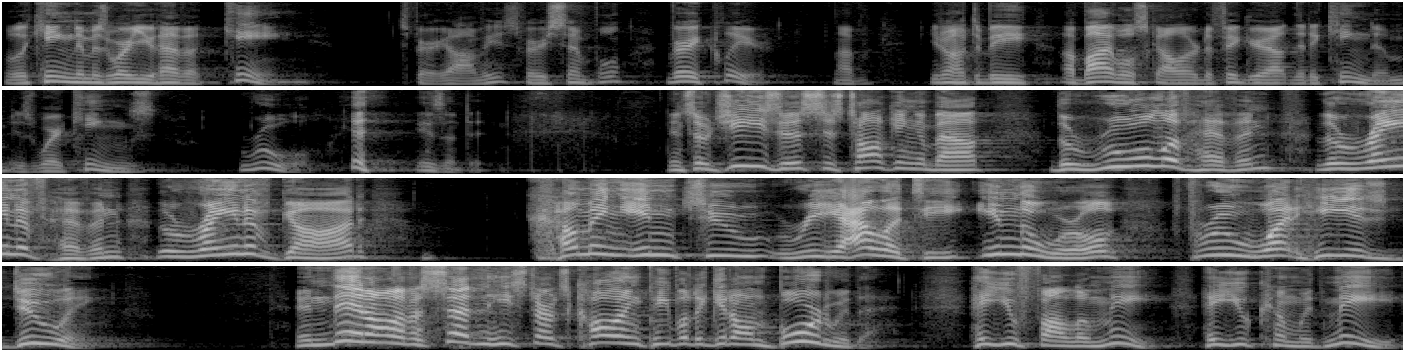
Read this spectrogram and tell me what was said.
Well, a kingdom is where you have a king. It's very obvious, very simple, very clear. You don't have to be a Bible scholar to figure out that a kingdom is where kings rule, isn't it? And so Jesus is talking about the rule of heaven, the reign of heaven, the reign of God coming into reality in the world through what he is doing. And then all of a sudden, he starts calling people to get on board with that. Hey, you follow me. Hey, you come with me,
